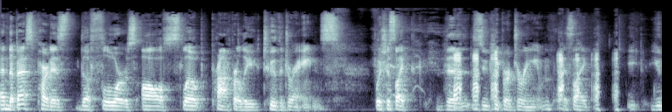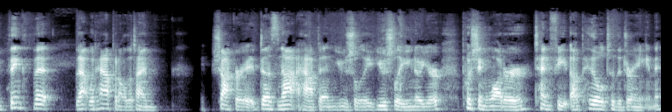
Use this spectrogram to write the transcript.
and the best part is the floors all slope properly to the drains, which is like the zookeeper dream. It's like you'd think that that would happen all the time. Shocker, it does not happen usually. Usually, you know, you're pushing water 10 feet uphill to the drain,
